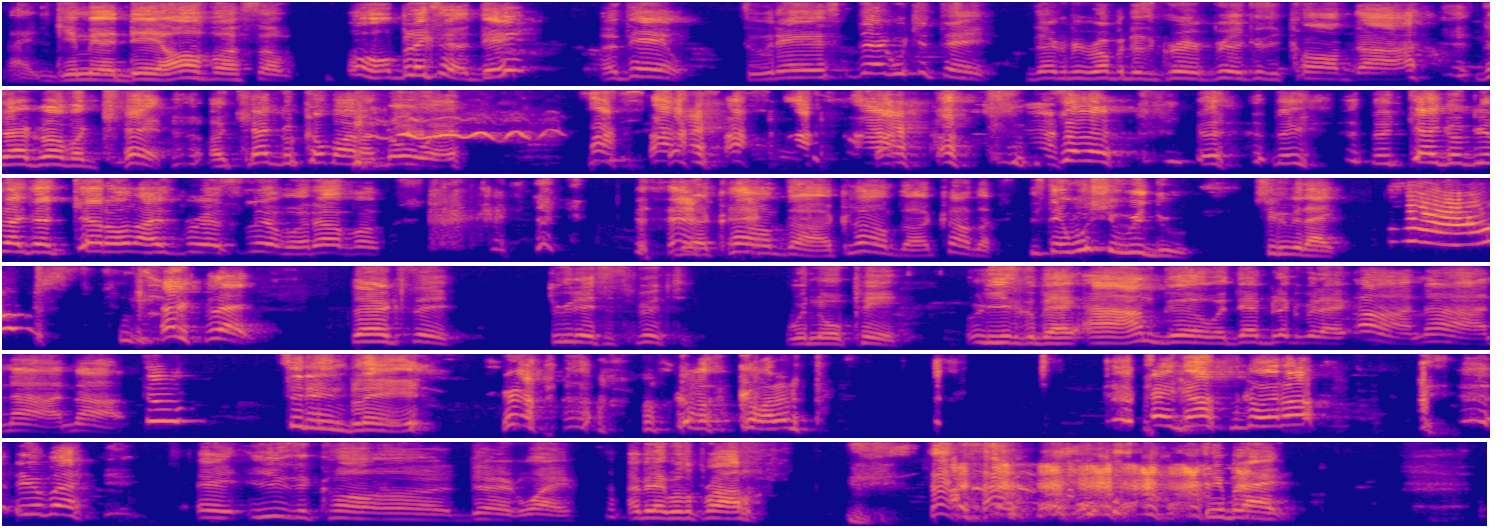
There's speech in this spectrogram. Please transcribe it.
like give me a day off or something. Oh, Blake said a day, a day, two days. Derek, what you think? Gonna be rubbing this great beard because he calmed down. Gonna have a cat. A cat gonna come out of nowhere. so the, the cat gonna be like that cat on iceberg slim, whatever. yeah, calm down, calm down, calm down. He said, "What should we do?" She gonna be like, be like, Derek three day suspension with no pay. He's gonna be like, ah, I'm good with that. Blake be like, ah, nah, nah, nah. Doop. Sit in, Blade. come on, come on. hey, guys, what's going on? Be like, hey, he used to call uh Derek wife. I'd be like, what's the problem? He'd be like,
